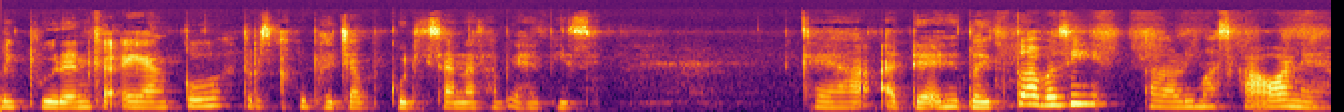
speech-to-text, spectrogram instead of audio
liburan ke eyangku terus aku baca buku di sana sampai habis. Kayak ada ini itu tuh apa sih? Uh, lima sekawan ya?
